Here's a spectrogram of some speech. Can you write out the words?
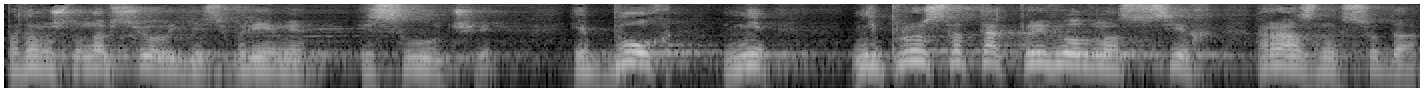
Потому что на все есть время и случай. И Бог не, не просто так привел нас всех разных сюда.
